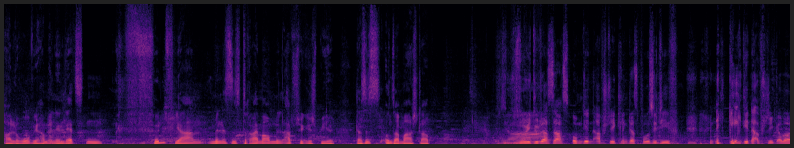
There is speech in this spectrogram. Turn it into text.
Hallo, wir haben in den letzten fünf Jahren mindestens dreimal um den Abstieg gespielt. Das ist unser Maßstab. So wie du das sagst, um den Abstieg klingt das positiv. Nicht gegen den Abstieg, aber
